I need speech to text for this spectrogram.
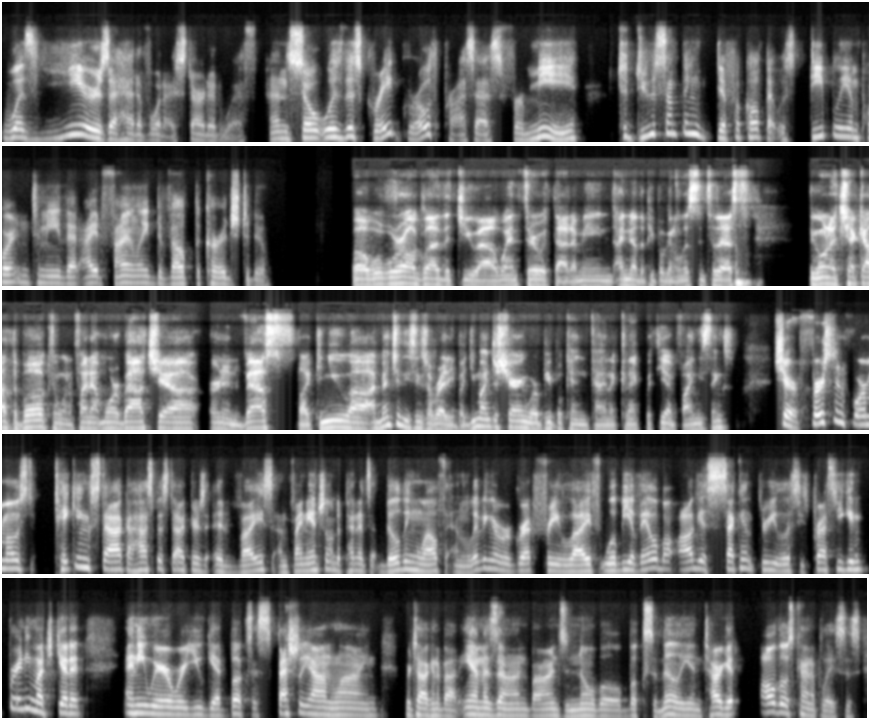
was years ahead of what I started with. And so it was this great growth process for me to do something difficult that was deeply important to me that I had finally developed the courage to do. Well, we're all glad that you uh, went through with that. I mean, I know that people are going to listen to this. They want to check out the book. They want to find out more about you, earn and invest. Like, can you? Uh, I mentioned these things already, but do you mind just sharing where people can kind of connect with you and find these things? Sure. First and foremost, taking stock, a hospice doctor's advice on financial independence, building wealth, and living a regret free life will be available August 2nd through Ulysses Press. You can pretty much get it anywhere where you get books, especially online. We're talking about Amazon, Barnes and Noble, Books a Million, Target, all those kind of places.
